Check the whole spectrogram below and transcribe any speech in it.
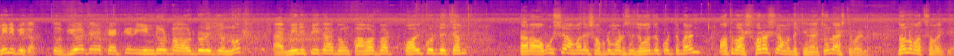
মিনি পিক তো ভিউয়ার যারা ফ্যাক্টরি ইনডোর বা আউটডোরের জন্য মিনি পিক এবং কাভার ভ্যান ক্রয় করতে চান, তারা অবশ্যই আমাদের স্বপ্ন মোটরসে যোগাযোগ করতে পারেন, অথবা সরাসরি আমাদের ঠিকানায় চলে আসতে পারেন। ধন্যবাদ সবাইকে।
